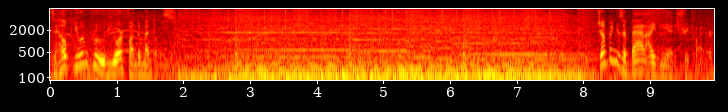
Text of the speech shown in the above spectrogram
to help you improve your fundamentals. Jumping is a bad idea in Street Fighter.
